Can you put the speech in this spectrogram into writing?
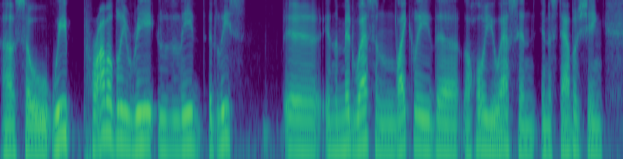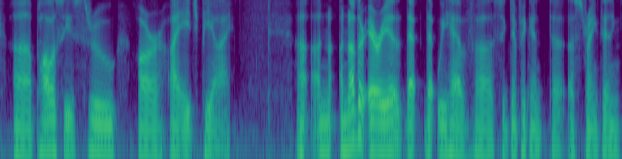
Uh, so we probably re- lead at least uh, in the Midwest and likely the, the whole U.S. in, in establishing uh, policies through our IHPI. Uh, an, another area that, that we have uh, significant uh, strengthening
